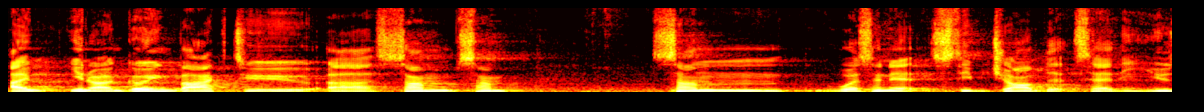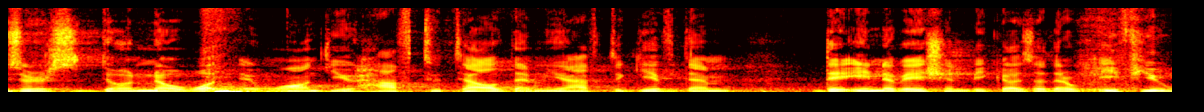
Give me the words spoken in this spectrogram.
I'm, you know, I'm going back to uh, some some some wasn't it Steve Jobs that said users don't know what they want. You have to tell them. You have to give them the innovation because if you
